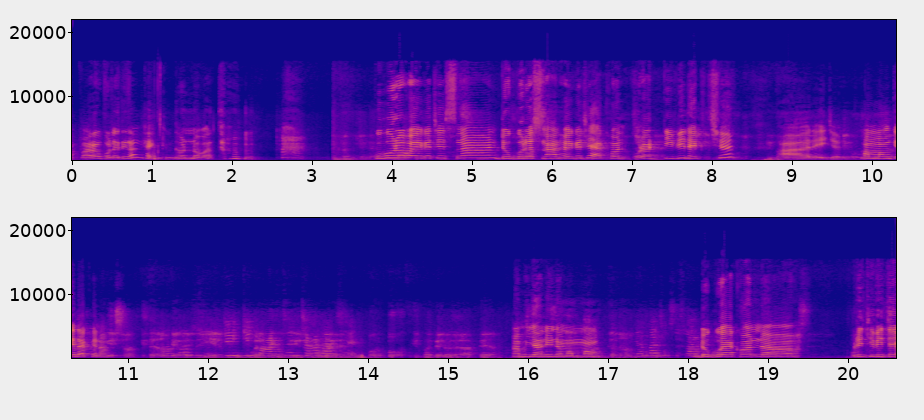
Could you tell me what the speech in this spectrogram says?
আপনারও বলে দিলাম থ্যাংক ইউ ধন্যবাদ। কুহুরও হয়ে গেছে স্নান ডুগুরো স্নান হয়ে গেছে। এখন ওরা টিভি দেখছে। আর এই যে, মাম্মামকে দেখে না আমি জানি না, মাম্মাম। ডুগু এখন পৃথিবীতে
